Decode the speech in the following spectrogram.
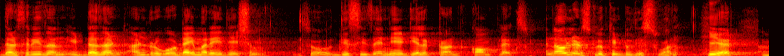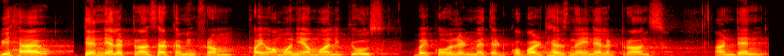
that is the reason it does not undergo dimerization. So, this is an 8 electron complex. Now, let us look into this one. Here we have 10 electrons are coming from 5 ammonia molecules by covalent method cobalt has 9 electrons and then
